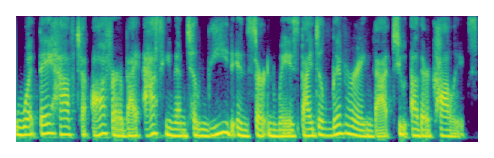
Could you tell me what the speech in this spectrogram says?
what they have to offer by asking them to lead in certain ways by delivering that to other colleagues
